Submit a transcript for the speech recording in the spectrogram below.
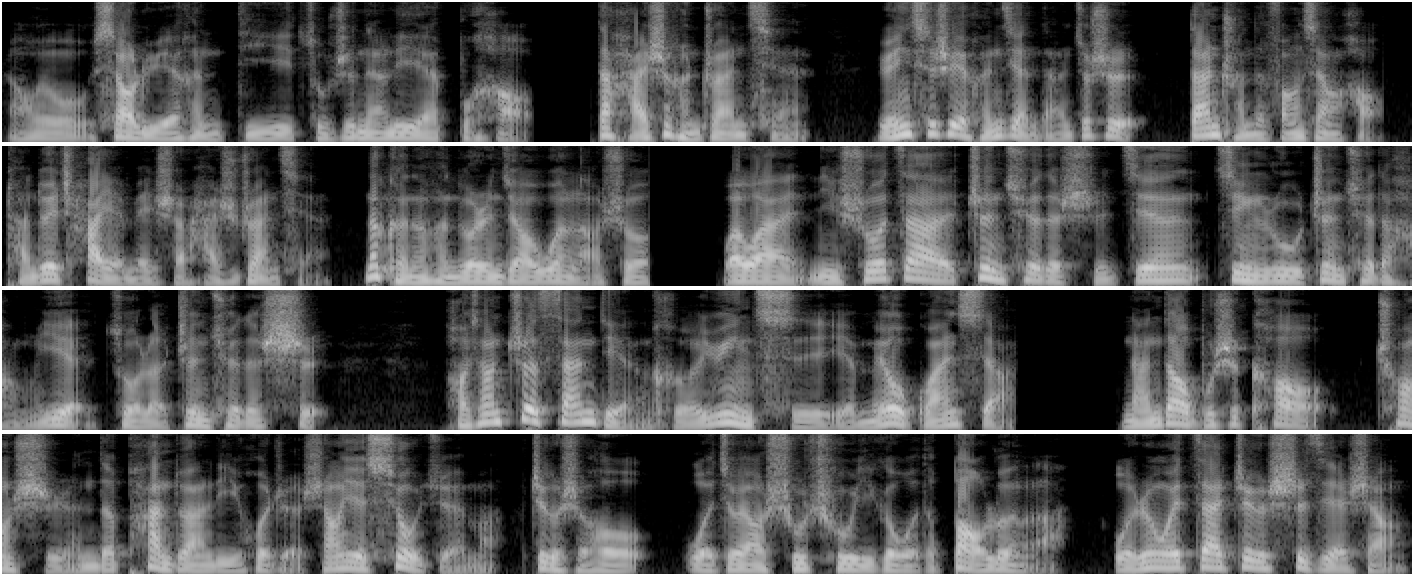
然后效率也很低，组织能力也不好，但还是很赚钱。原因其实也很简单，就是单纯的方向好，团队差也没事儿，还是赚钱。那可能很多人就要问了，说歪歪你说在正确的时间进入正确的行业，做了正确的事，好像这三点和运气也没有关系啊？难道不是靠创始人的判断力或者商业嗅觉吗？这个时候我就要输出一个我的暴论了。我认为在这个世界上，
